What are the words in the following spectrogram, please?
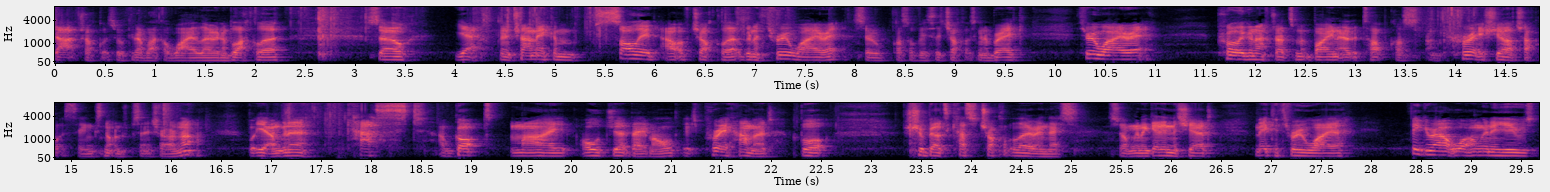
dark chocolate, so we can have like a white lure and a black lure. So yeah, I'm going to try and make them solid out of chocolate. We're going to through wire it, so of course obviously chocolate's going to break. Through wire it, Probably to have to add some buoyant at the top because I'm pretty sure chocolate sinks, not 100% sure on that. But yeah, I'm to cast, I've got my old jerkbait mould. It's pretty hammered, but should be able to cast a chocolate lure in this. So I'm to get in the shed, make a through wire, figure out what I'm to use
